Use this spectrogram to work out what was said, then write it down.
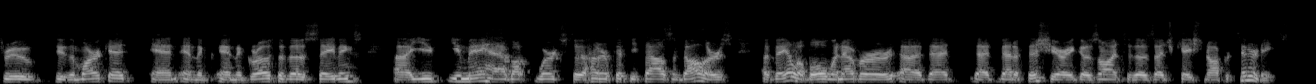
through through the market and and the and the growth of those savings, uh, you you may have upwards to one hundred fifty thousand dollars available whenever uh, that that beneficiary goes on to those education opportunities.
